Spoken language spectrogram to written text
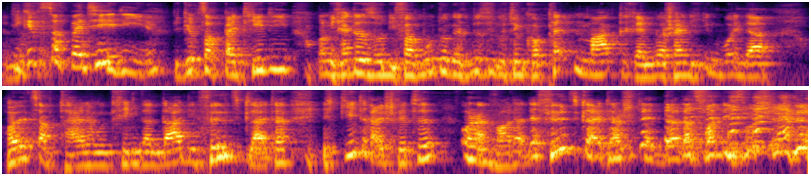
die gibt's doch bei Teddy. Die gibt's auch bei Teddy und ich hatte so die Vermutung, jetzt müssen wir durch den kompletten Markt rennen, wahrscheinlich irgendwo in der Holzabteilung und kriegen dann da die Filzkleider. Ich gehe drei Schritte und dann war da der Filzkleiderständer. Das fand ich so schön.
